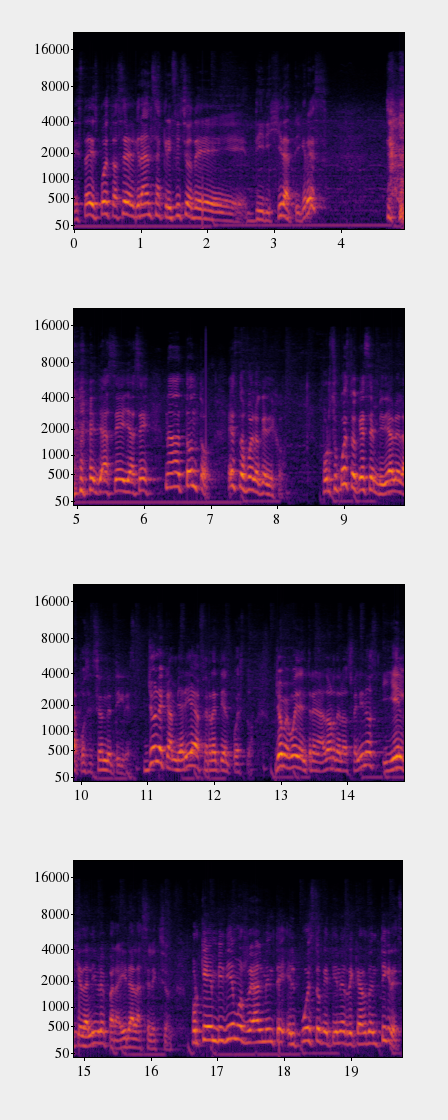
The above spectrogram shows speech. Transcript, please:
está dispuesto a hacer el gran sacrificio de dirigir a Tigres. ya sé, ya sé, nada tonto. Esto fue lo que dijo. Por supuesto que es envidiable la posición de Tigres. Yo le cambiaría a Ferretti el puesto. Yo me voy de entrenador de los felinos y él queda libre para ir a la selección. Porque envidiemos realmente el puesto que tiene Ricardo en Tigres.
